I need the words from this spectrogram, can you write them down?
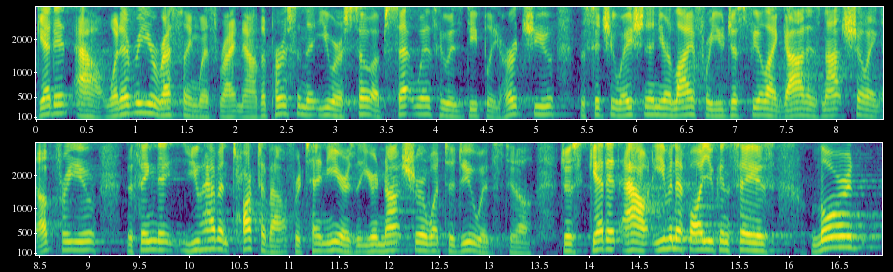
Get it out. Whatever you're wrestling with right now, the person that you are so upset with who has deeply hurt you, the situation in your life where you just feel like God is not showing up for you, the thing that you haven't talked about for 10 years that you're not sure what to do with still. Just get it out. Even if all you can say is, Lord,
